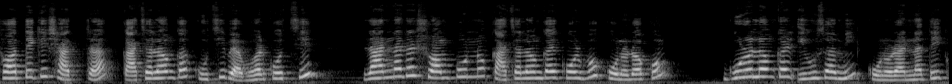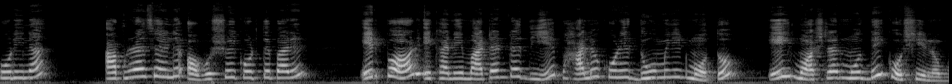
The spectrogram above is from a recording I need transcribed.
ছ থেকে সাতটা কাঁচা লঙ্কা কুচি ব্যবহার করছি। রান্নাটা সম্পূর্ণ কাঁচা লঙ্কায় করব কোনো রকম। গুঁড়ো লঙ্কার ইউজ আমি কোনো রান্নাতেই করি না। আপনারা চাইলে অবশ্যই করতে পারেন। এরপর এখানে মাটনটা দিয়ে ভালো করে দু মিনিট মতো এই মশলার মধ্যেই কষিয়ে নেব।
